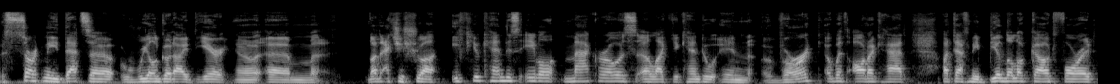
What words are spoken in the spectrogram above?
Certainly, that's a real good idea. You know, um, not actually sure if you can disable macros uh, like you can do in Word with AutoCAD, but definitely be on the lookout for it.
